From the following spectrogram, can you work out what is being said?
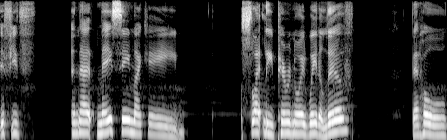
if you th- and that may seem like a slightly paranoid way to live. That whole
